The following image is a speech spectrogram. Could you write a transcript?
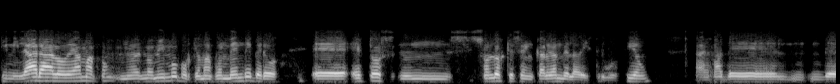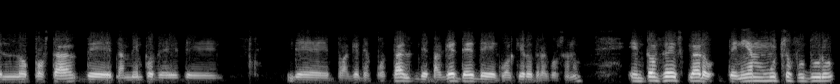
similar a lo de Amazon, no es lo mismo porque Amazon vende, pero eh, estos mm, son los que se encargan de la distribución, además de, de los postal, de también pues de, de, paquetes postal, de paquetes, de cualquier otra cosa, ¿no? Entonces, claro, tenían mucho futuro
